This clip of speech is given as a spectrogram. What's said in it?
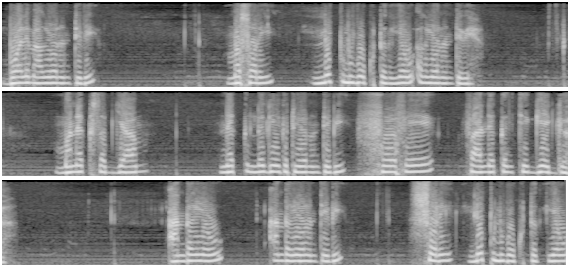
boole ak yonante bi ma sori lépp lu bokkut ak yow ak yonante bi ma nekk sab jaam nekk liggéeykatu yonante bi foofee faa nekkan ci géej ga. Ànd ak yow ànd ak yonante bi sori lépp lu bokkut ak yow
